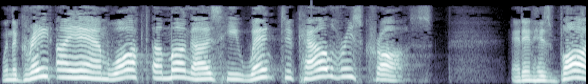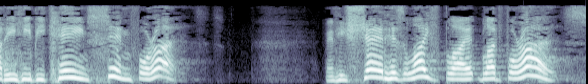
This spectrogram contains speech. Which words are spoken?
when the great I am walked among us, He went to Calvary's cross. And in His body He became sin for us. And He shed His lifeblood for us.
